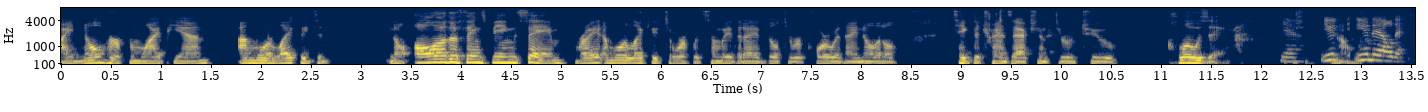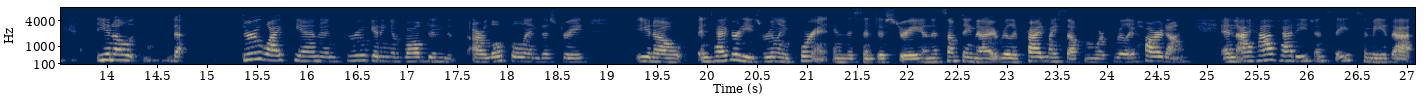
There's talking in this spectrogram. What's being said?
I know her from YPN. I'm more likely to, you know, all other things being the same, right? I'm more likely to work with somebody that I have built a rapport with. And I know it'll take the transaction through to closing. Yeah, you you, know. you nailed it. You know that through YPN and through getting involved in our local industry, you know, integrity is really important in this industry, and it's something that I really pride myself and work really hard on. And I have had agents say to me that,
